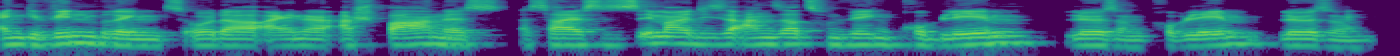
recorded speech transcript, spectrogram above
ein Gewinn bringt oder eine Ersparnis. Das heißt, es ist immer dieser Ansatz von wegen Problem, Lösung, Problem, Lösung.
